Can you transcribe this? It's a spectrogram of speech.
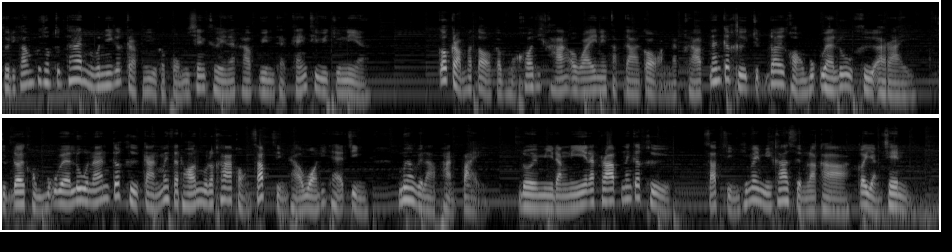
สวัสดีครับผู้ชมทุกท่าน วันนี้ก็กลับมาอยู่กับผมเช่นเคยนะครับวินแท็กแข้งทีวีจูเนียก็กลับมาต่อกับหัวข้อที่ค้างเอาไว้ในสัปดาห์ก่อนนะครับ นั่นก็คือจุดด้อยของ Book Value คืออะไร จุดด้อยของ Book Value นั้นก็คือการไม่สะท้อนมูลค่าของทรัพย์สินถาวรที่แท้จริง เมื่อเวลาผ่านไป โดยมีดังนี้นะครับ นั่นก็คือ ทรัพย์สินที่ไม่มีค่าเสื่อมราคาก็อย่างเช่น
